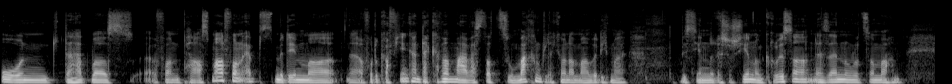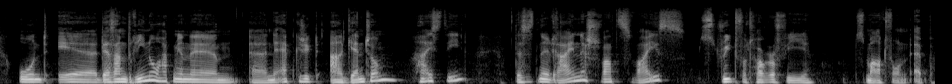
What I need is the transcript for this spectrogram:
Und dann hat man es äh, von ein paar Smartphone-Apps, mit denen man äh, fotografieren kann. Da können wir mal was dazu machen. Vielleicht können wir da mal wirklich mal ein bisschen recherchieren und größer eine Sendung dazu machen. Und er, der Sandrino hat mir eine, äh, eine App geschickt, Argentum heißt die. Das ist eine reine schwarz-weiß Street Photography Smartphone App.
